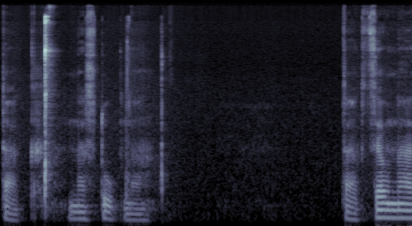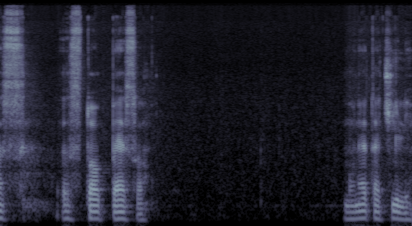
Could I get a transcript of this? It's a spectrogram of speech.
Так, наступна. Так, це у нас 100 песо. Монета Чилі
